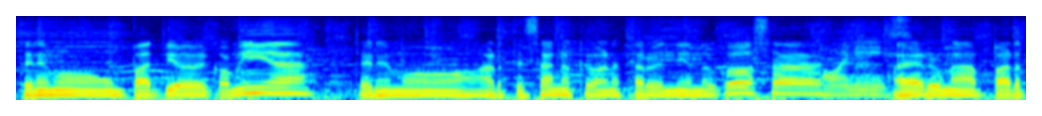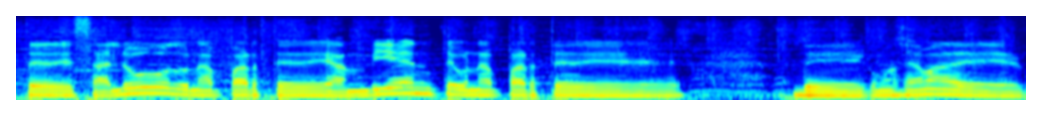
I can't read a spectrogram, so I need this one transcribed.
Tenemos un patio de comida, tenemos artesanos que van a estar vendiendo cosas. A ver, una parte de salud, una parte de ambiente, una parte de, de ¿cómo se llama? De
